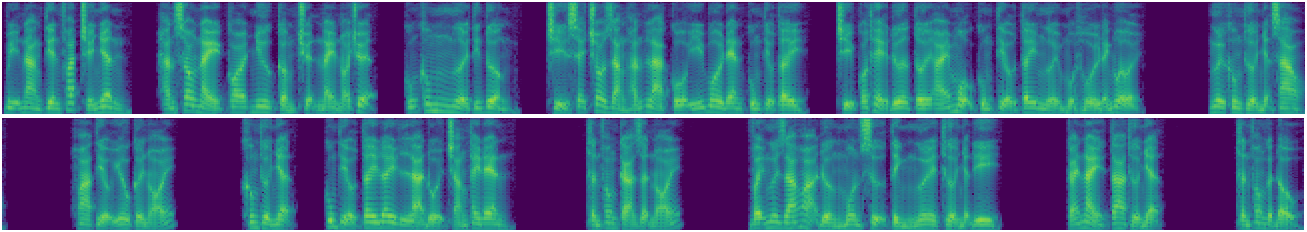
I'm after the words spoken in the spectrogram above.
bị nàng tiên phát chế nhân, hắn sau này coi như cầm chuyện này nói chuyện, cũng không người tin tưởng, chỉ sẽ cho rằng hắn là cố ý bôi đen cung tiểu tây, chỉ có thể đưa tới ái mộ cung tiểu tây người một hồi đánh đuổi. Ngươi không thừa nhận sao? Hoa tiểu yêu cười nói. Không thừa nhận, cung tiểu tây đây là đổi trắng thay đen. Thần phong cả giận nói vậy ngươi giá họa đường môn sự tình ngươi thừa nhận đi. Cái này ta thừa nhận. Thần phong gật đầu.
